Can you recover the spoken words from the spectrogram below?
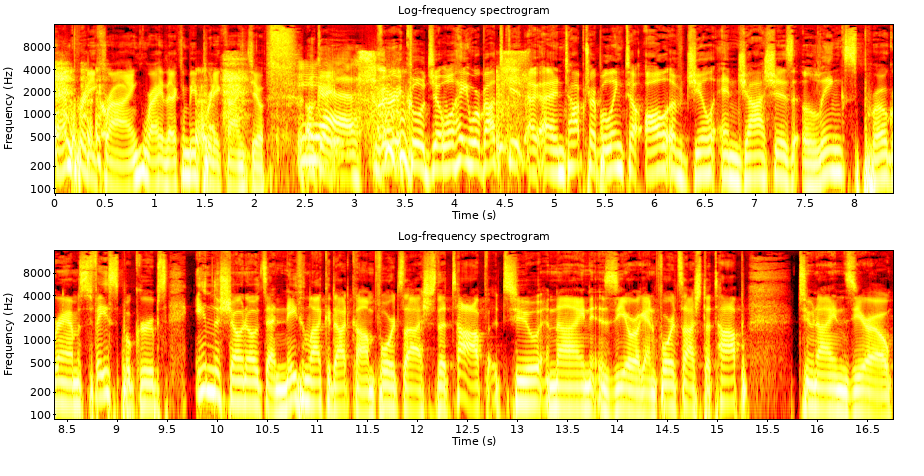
and pretty crying, right? There can be pretty crying too. Okay, Yes. very cool, Jill. Well, hey, we're about to get uh, in Top Tribe. We'll link to all of Jill and Josh's links, programs, Facebook groups in the show notes at nathanlatka.com forward slash the top 290. Again, forward slash the top 290. All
